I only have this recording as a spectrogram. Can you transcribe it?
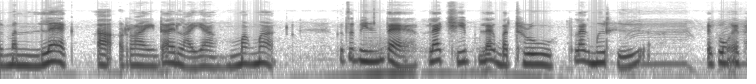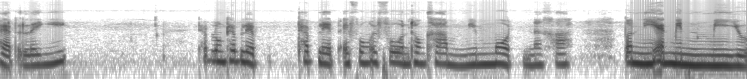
ยมันแลกอะไรได้หลายอย่างมากๆ ก็จะมีตั้งแต่แลกชิปแลกบัตรทรูแลกมือถือ iPhone iPad อะไรอย่างนี้แท็บลงแท็บเล็ตแท็บเล็ต iPhone iPhone ทองคำมีหมดนะคะ ตอนนี้แอดมินมีอยู่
